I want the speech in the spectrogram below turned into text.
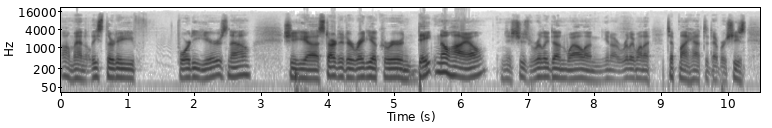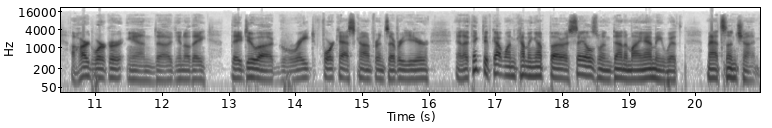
oh man, at least 30, 40 years now. She uh, started her radio career in Dayton, Ohio. She's really done well, and you know, I really want to tip my hat to Deborah. She's a hard worker, and uh, you know, they they do a great forecast conference every year, and I think they've got one coming up, uh, a sales one down in Miami with Matt Sunshine.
